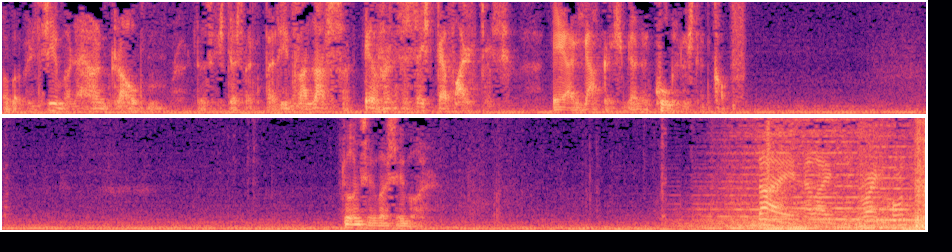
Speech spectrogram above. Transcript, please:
Aber wenn Sie, meine Herren, glauben, dass ich deswegen Berlin verlasse, irren Sie sich gewaltig. Eher jage ich mir eine Kugel durch den Kopf. Tun Sie, was Sie wollen. Die Allied Rheinkorn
